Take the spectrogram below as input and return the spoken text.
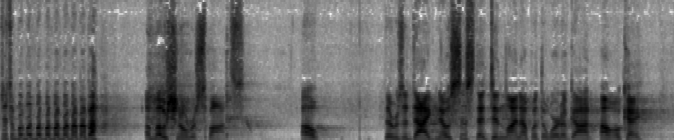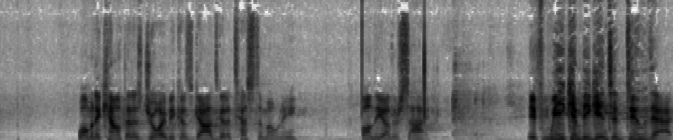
Just a blah, blah, blah, blah, blah, blah, blah. Emotional response. Oh, there was a diagnosis that didn't line up with the Word of God? Oh, okay. Well, I'm going to count that as joy because God's got a testimony on the other side. If we can begin to do that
